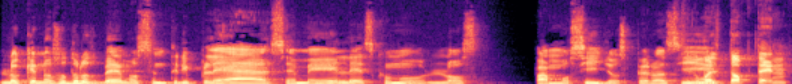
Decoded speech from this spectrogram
lo que nosotros vemos en AAA, CML es como los famosillos, pero así Como el top ten.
